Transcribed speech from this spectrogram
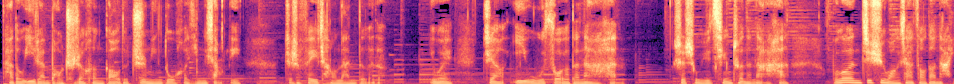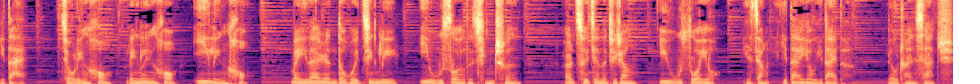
他都依然保持着很高的知名度和影响力。这是非常难得的，因为这样一无所有的呐喊，是属于青春的呐喊。不论继续往下走到哪一代，九零后、零零后、一零后，每一代人都会经历一无所有的青春，而崔健的这张一无所有，也将一代又一代的流传下去。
